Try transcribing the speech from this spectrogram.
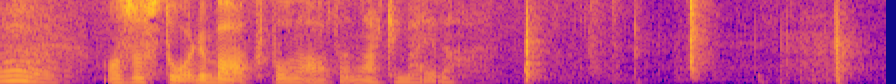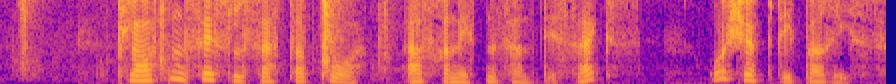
Og så står det bakpå da at den er til meg, da. Platen Sissel setter på, er fra 1956 og kjøpt i Paris.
